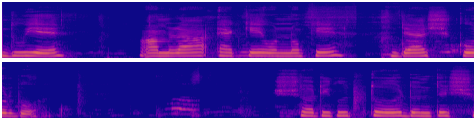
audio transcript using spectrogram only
দুয়ে আমরা একে অন্যকে ড্যাশ করব। সঠিক উত্তর দন্তেশ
